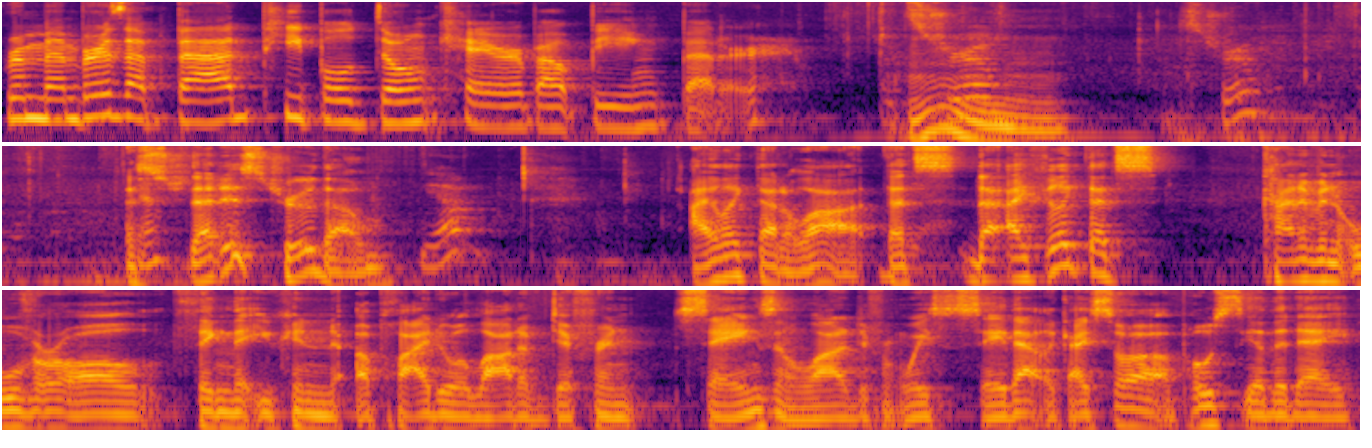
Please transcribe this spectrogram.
remember that bad people don't care about being better. It's true. Hmm. It's true. That's, That is true, though. Yep. I like that a lot. That's that. I feel like that's kind of an overall thing that you can apply to a lot of different sayings and a lot of different ways to say that. Like I saw a post the other day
